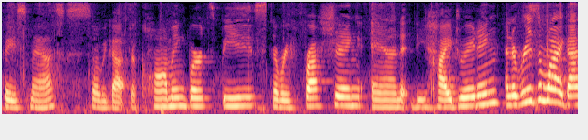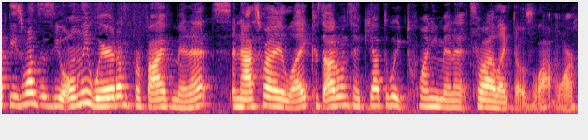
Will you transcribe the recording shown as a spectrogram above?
face masks. So we got the Calming Burt's Bees, the Refreshing, and Dehydrating. And the reason why I got these ones is you only wear them for five minutes. And that's what I like because I don't think you have to wait 20 minutes. So I like those a lot more.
